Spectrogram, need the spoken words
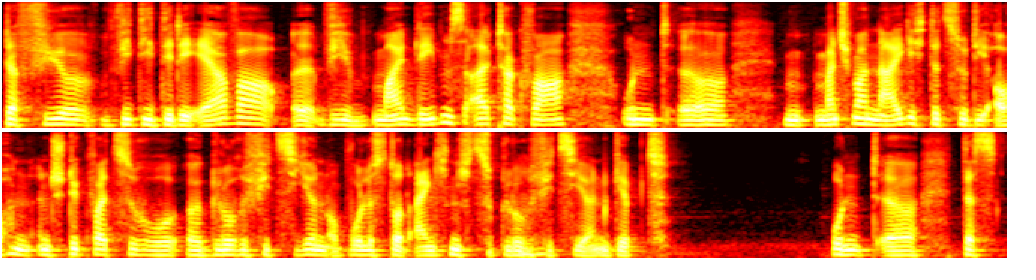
dafür, wie die DDR war, äh, wie mein Lebensalltag war. Und äh, manchmal neige ich dazu, die auch ein, ein Stück weit zu äh, glorifizieren, obwohl es dort eigentlich nichts zu glorifizieren gibt. Und äh, das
